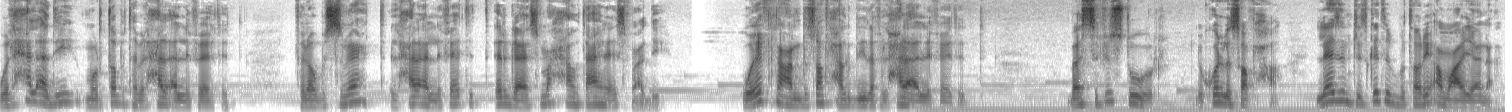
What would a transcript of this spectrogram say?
والحلقة دي مرتبطة بالحلقة اللي فاتت. فلو سمعت الحلقة اللي فاتت ارجع اسمعها وتعالى اسمع دي. وقفنا عند صفحة جديدة في الحلقة اللي فاتت. بس في سطور لكل صفحة لازم تتكتب بطريقة معينة.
